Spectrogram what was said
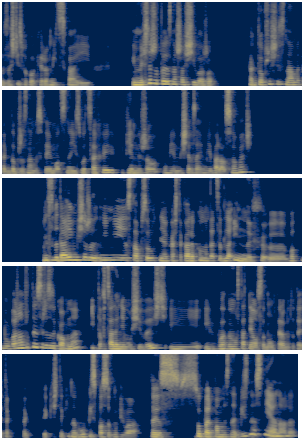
ze ścisłego kierownictwa i, i myślę, że to jest nasza siła, że tak dobrze się znamy, tak dobrze znamy swoje mocne i złe cechy wiemy, że umiemy się wzajemnie balansować. Więc wydaje mi się, że nie, nie jest to absolutnie jakaś taka rekomendacja dla innych, y, bo, bo, uważam, że to jest ryzykowne i to wcale nie musi wyjść. I, i byłabym ostatnią osobą, która by tutaj tak, tak w jakiś taki no, głupi sposób mówiła, to jest super pomysł na biznes. Nie, no ale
